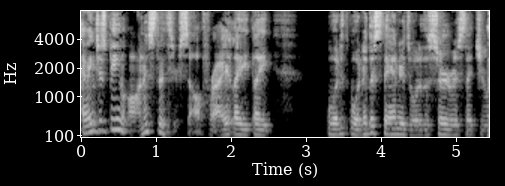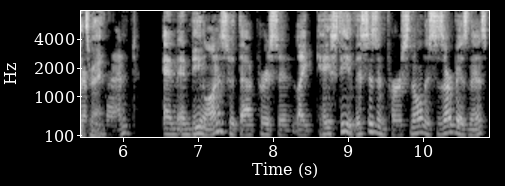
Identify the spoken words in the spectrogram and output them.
I think just being honest with yourself, right? Like like what what are the standards, what are the service that you That's right. And and being honest with that person, like, hey Steve, this isn't personal. This is our business.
